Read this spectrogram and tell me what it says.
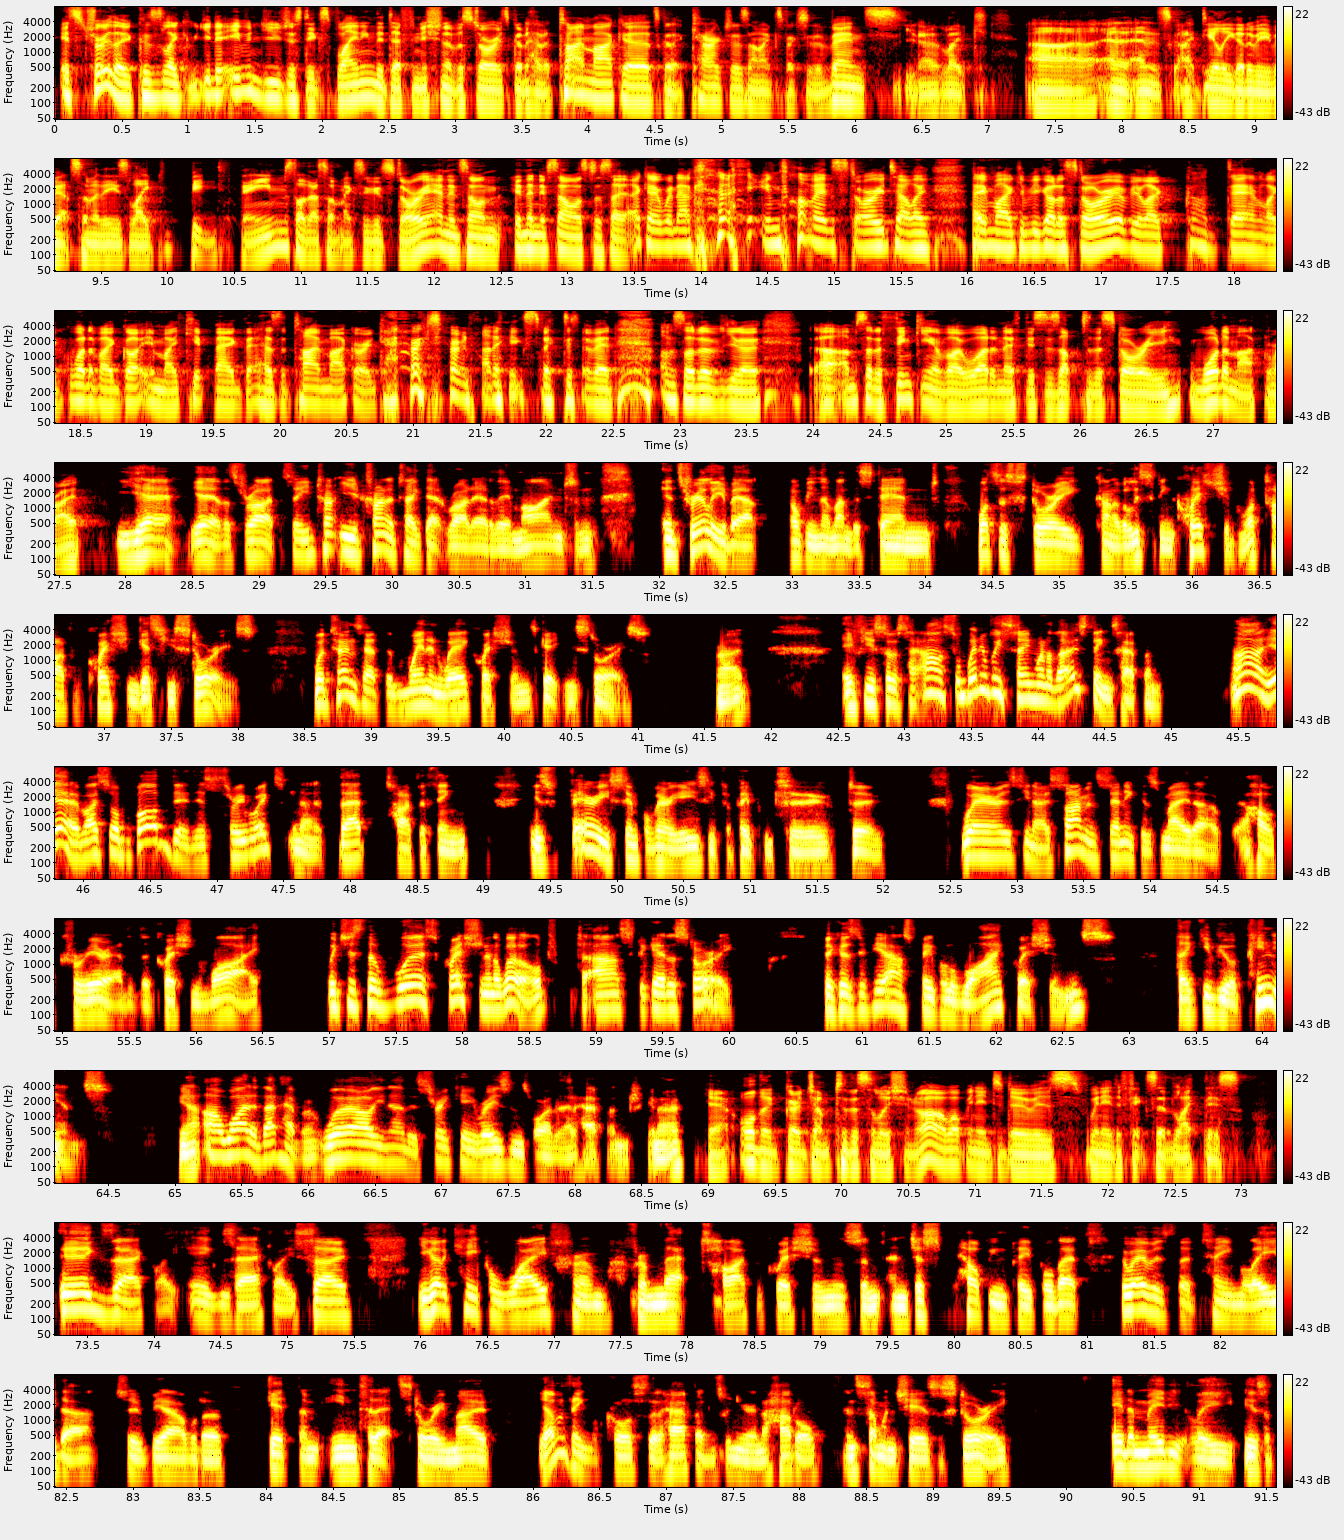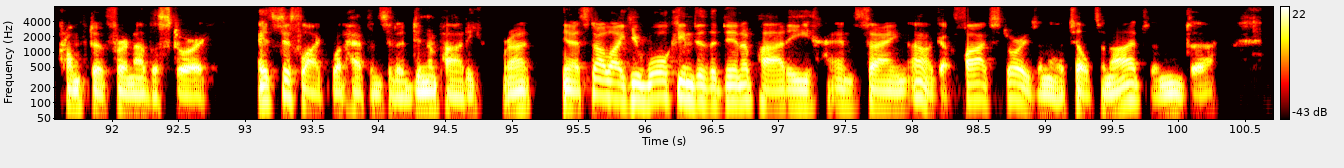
It's true though, because like you know, even you just explaining the definition of a story, it's got to have a time marker, it's got characters, unexpected events, you know, like, uh, and, and it's ideally got to be about some of these like big themes. Like that's what makes a good story. And then someone, and then if someone was to say, okay, we're now going to implement storytelling. Hey, Mike, have you got a story? I'd be like, God damn, like what have I got in my kit bag that has a time marker, a character, an unexpected event? I'm sort of, you know, uh, I'm sort of thinking of like, well, I don't know if this is up to the story watermark, right? Yeah, yeah, that's right. So you're, try- you're trying to take that right out of their minds. And it's really about helping them understand what's a story kind of eliciting question. What type of question gets you stories? Well, it turns out that when and where questions get you stories, right? If you sort of say, oh, so when have we seen one of those things happen? Oh, yeah, I saw Bob do this three weeks. You know, that type of thing is very simple, very easy for people to do. Whereas, you know, Simon Sinek has made a, a whole career out of the question why which is the worst question in the world to ask to get a story. Because if you ask people why questions, they give you opinions. You know, oh, why did that happen? Well, you know, there's three key reasons why that happened, you know? Yeah. Or they go jump to the solution. Oh, what we need to do is we need to fix it like this. Exactly, exactly. So you got to keep away from from that type of questions and, and just helping people that whoever's the team leader to be able to get them into that story mode. The other thing, of course, that happens when you're in a huddle and someone shares a story, it immediately is a prompter for another story. It's just like what happens at a dinner party, right? You know, it's not like you walk into the dinner party and saying, "Oh, I've got five stories I'm going to tell tonight," and uh,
